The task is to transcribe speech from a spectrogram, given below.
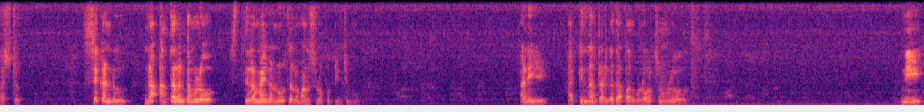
ఫస్ట్. సెకండ్ నా అంతరంగంలో స్థిరమైన నూతన మనసును పుట్టించుము. అని ఆ కింద అంటాడు కదా పదకొండవ వచనంలో. నీ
